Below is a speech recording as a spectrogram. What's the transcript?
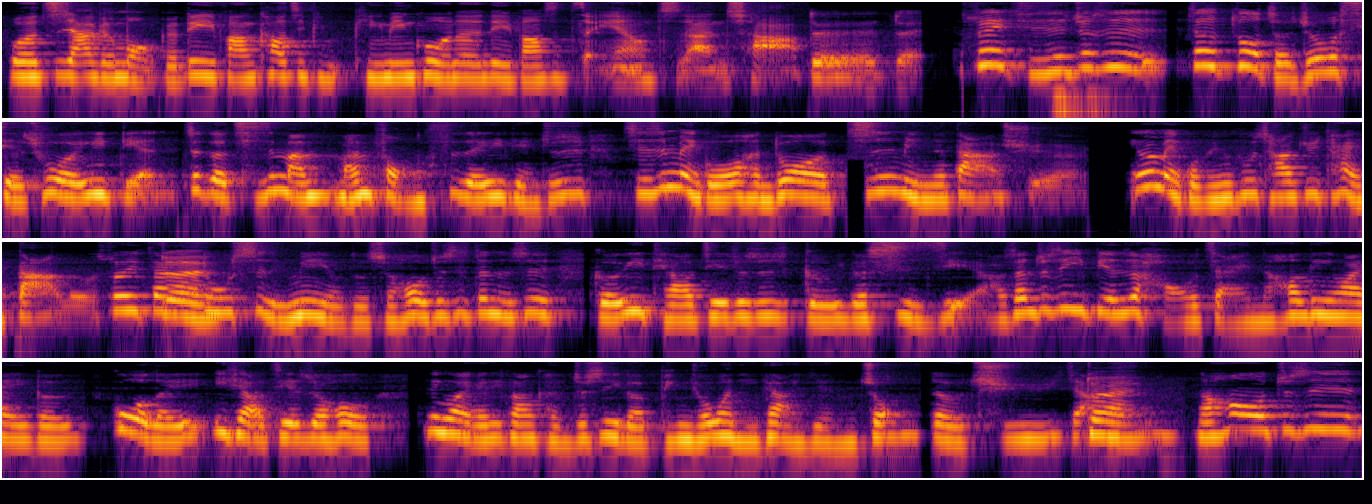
或者芝加哥某个地方靠近贫贫民窟的那个地方是怎样治安差。对对对，所以其实就是这个作者就写出了一点，这个其实蛮蛮讽刺的一点，就是其实美国很多知名的大学。因为美国贫富差距太大了，所以在都市里面有的时候就是真的是隔一条街就是隔一个世界，好像就是一边是豪宅，然后另外一个过了一条街之后，另外一个地方可能就是一个贫穷问题非常严重的区域这样。对，然后就是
